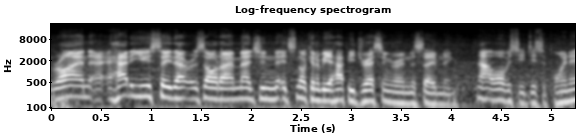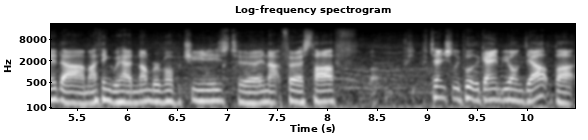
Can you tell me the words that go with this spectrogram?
Ryan, uh, how do you see that result? I imagine it's not going to be a happy dressing room this evening. No, obviously disappointed. Um, I think we had a number of opportunities to, in that first half, potentially put the game beyond doubt, but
